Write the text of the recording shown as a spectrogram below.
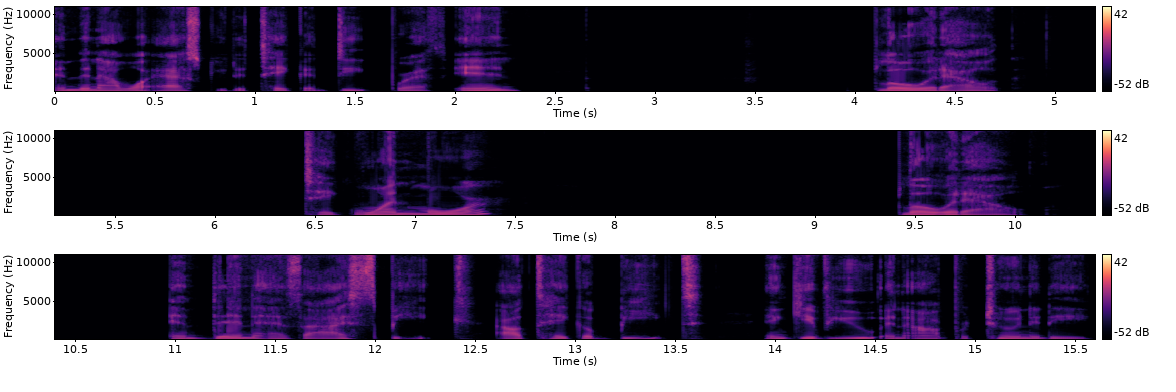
And then I will ask you to take a deep breath in, blow it out, take one more, blow it out. And then as I speak, I'll take a beat and give you an opportunity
